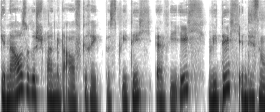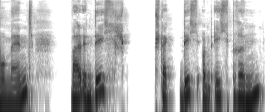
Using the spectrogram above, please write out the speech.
genauso gespannt und aufgeregt bist wie dich, äh, wie ich, wie dich in diesem Moment, weil in dich steckt dich und ich drin,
